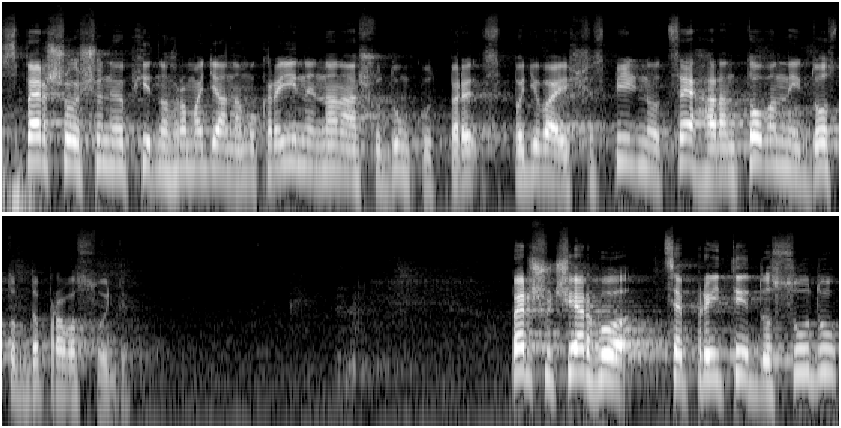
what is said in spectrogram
з першого, що необхідно громадянам України, на нашу думку, сподіваюся, що спільно, це гарантований доступ до правосуддя. Першу чергу це прийти до суду,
